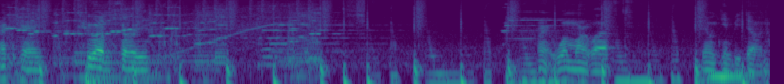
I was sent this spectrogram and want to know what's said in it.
Okay, two out of three. Alright, one more left. Then we can be done.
